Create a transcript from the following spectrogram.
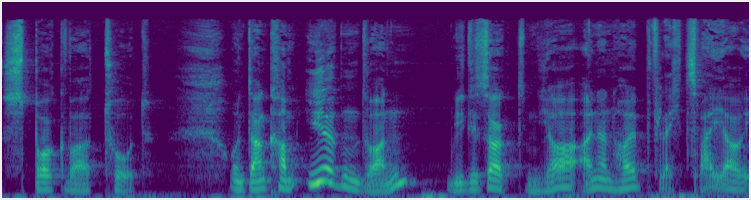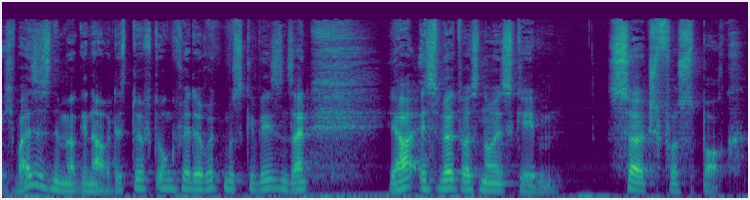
Spock war tot. Und dann kam irgendwann, wie gesagt, ein Jahr, eineinhalb, vielleicht zwei Jahre, ich weiß es nicht mehr genau, das dürfte ungefähr der Rhythmus gewesen sein. Ja, es wird was Neues geben. Search for Spock.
